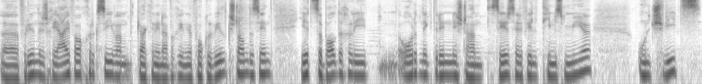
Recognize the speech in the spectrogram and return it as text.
Äh, früher war es ein einfacher, gewesen, wenn die Gegner einfach in der Vogelwild gestanden sind. Jetzt, sobald ein bisschen Ordnung drin ist, haben sehr, sehr viele Teams Mühe. Und die Schweiz,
